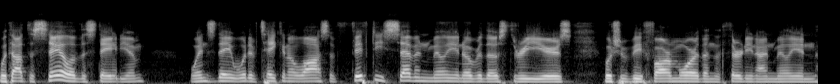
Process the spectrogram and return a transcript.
Without the sale of the stadium, Wednesday would have taken a loss of 57 million over those 3 years, which would be far more than the 39 million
